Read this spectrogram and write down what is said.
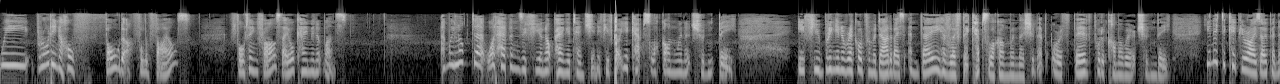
we brought in a whole folder full of files 14 files, they all came in at once. And we looked at what happens if you're not paying attention, if you've got your caps lock on when it shouldn't be, if you bring in a record from a database and they have left their caps lock on when they should have, or if they've put a comma where it shouldn't be you need to keep your eyes open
